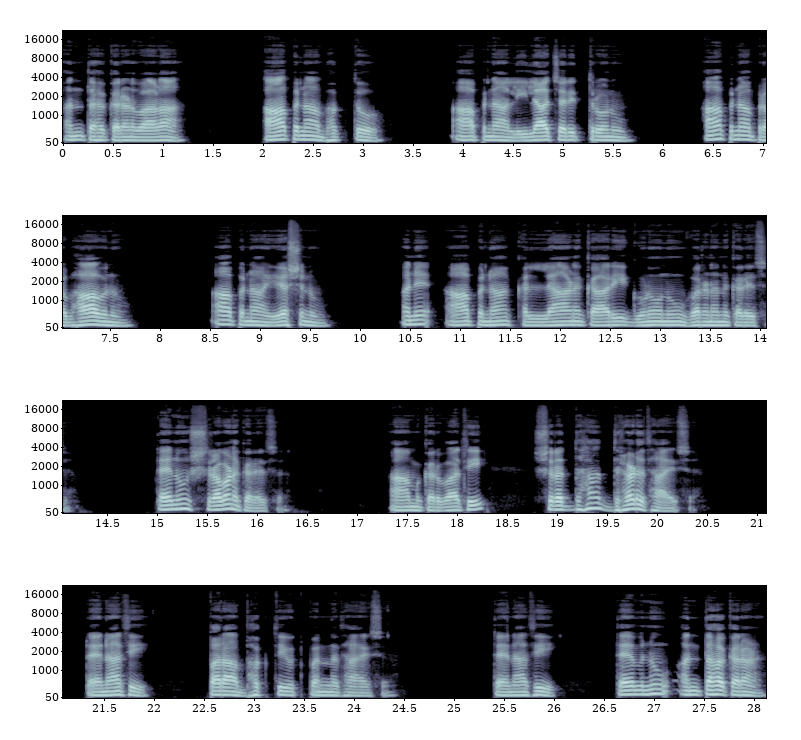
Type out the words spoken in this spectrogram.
અંતઃકરણવાળા આપના ભક્તો આપના લીલા ચરિત્રોનું આપના પ્રભાવનું આપના યશનું અને આપના કલ્યાણકારી ગુણોનું વર્ણન કરે છે તેનું શ્રવણ કરે છે આમ કરવાથી શ્રદ્ધા દ્રઢ થાય છે. તેનાથી પરાભક્તિ ઉત્પન્ન થાય છે. તેનાથી તેમનું અંતઃકરણ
